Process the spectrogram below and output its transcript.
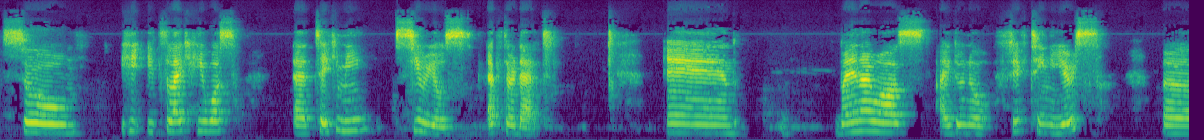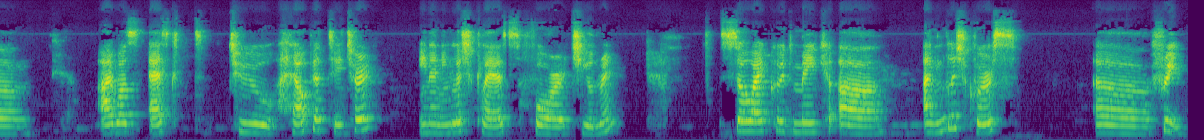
So he, it's like he was uh, taking me serious after that. And when I was, I don't know, 15 years, um, I was asked to help a teacher in an English class for children so I could make a an English course uh, free,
